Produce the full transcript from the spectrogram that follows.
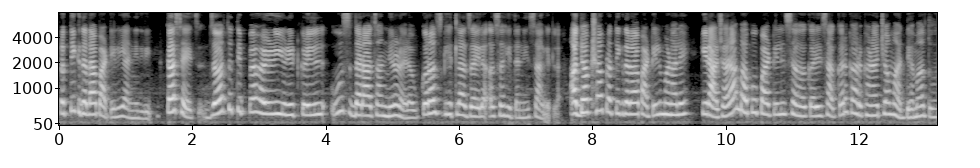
प्रतीकदादा पाटील यांनी दिली. तसेच जत तिप्पेहळ्ळी युनिटकडील ऊस दराचा निर्णय लवकरच घेतला जाईल असंही त्यांनी सांगितलं. अध्यक्ष प्रतीक प्रतीकदादा पाटील म्हणाले की राजाराम बापू पाटील सहकारी साखर कारखान्याच्या माध्यमातून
